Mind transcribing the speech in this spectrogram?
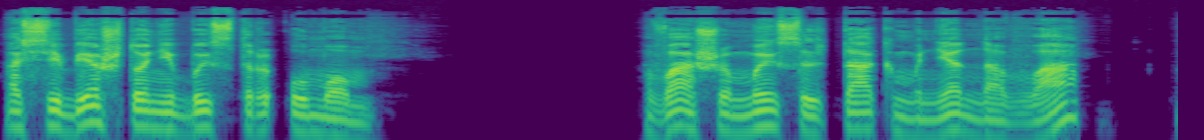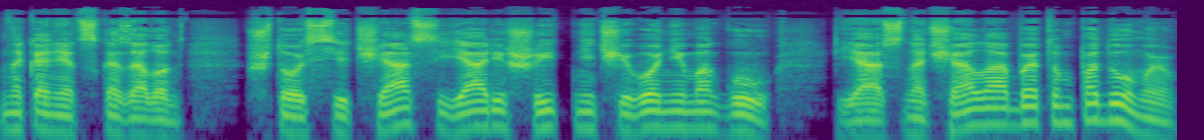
о себе, что не быстр умом. — Ваша мысль так мне нова, — наконец сказал он, — что сейчас я решить ничего не могу. Я сначала об этом подумаю.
